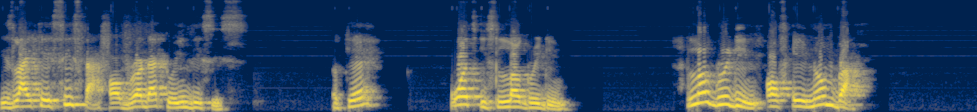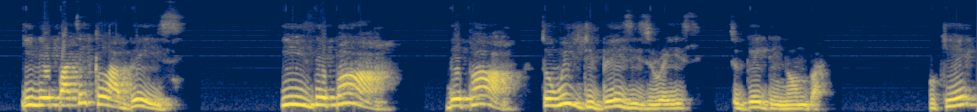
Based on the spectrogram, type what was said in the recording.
is like a sister or brother to indices. Okay? What is logarithm? Log reading of a number in a particular base is the power, the power to which the base is raised to get the number. Okay?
